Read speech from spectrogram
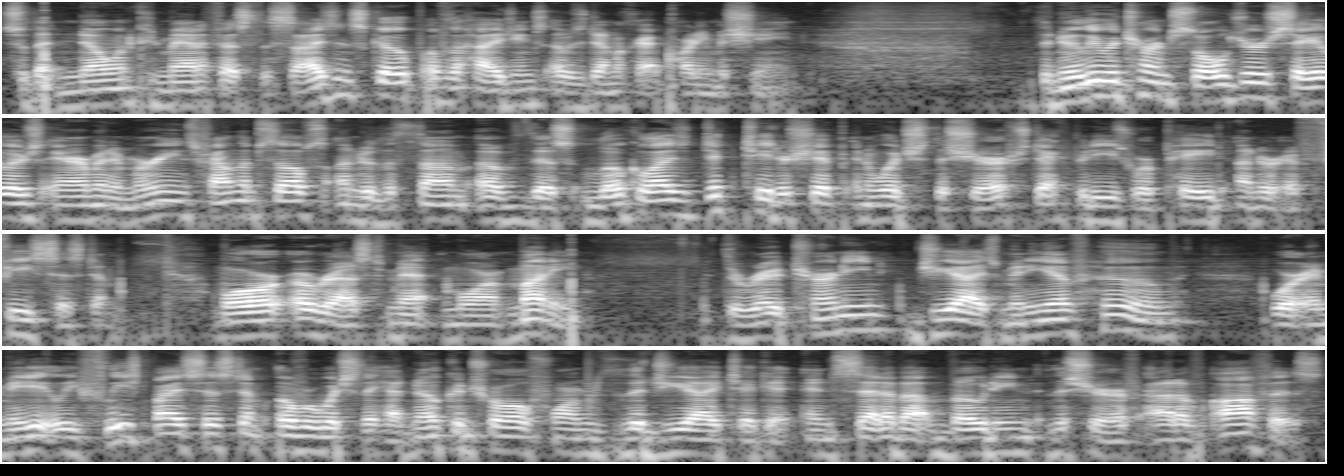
so that no one could manifest the size and scope of the hijinks of his Democrat Party machine. The newly returned soldiers, sailors, airmen, and Marines found themselves under the thumb of this localized dictatorship in which the sheriff's deputies were paid under a fee system. More arrest meant more money. The returning GIs, many of whom were immediately fleeced by a system over which they had no control, formed the GI ticket and set about voting the sheriff out of office.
